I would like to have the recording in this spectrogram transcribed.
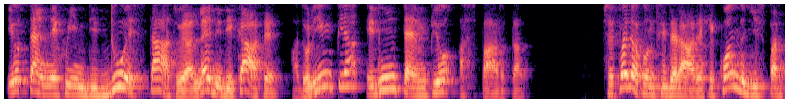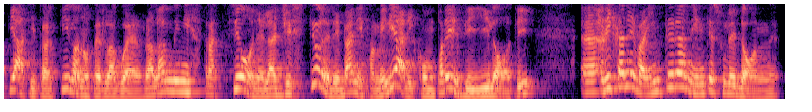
e ottenne quindi due statue a lei dedicate ad Olimpia ed un tempio a Sparta. C'è poi da considerare che quando gli Spartiati partivano per la guerra, l'amministrazione la gestione dei beni familiari, compresi gli loti, eh, ricadeva interamente sulle donne.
